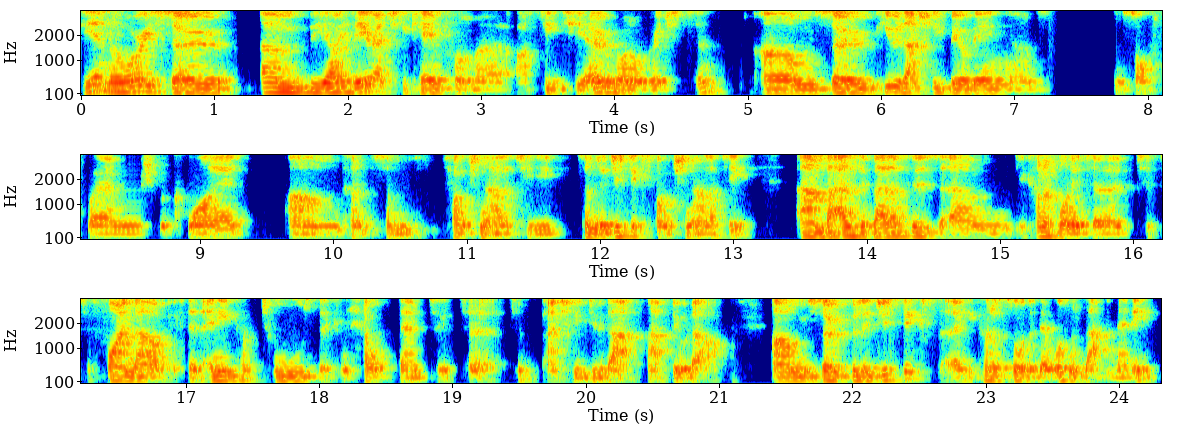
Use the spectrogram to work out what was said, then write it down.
Yeah, no worries. So um, the idea actually came from uh, our CTO, Ronald Richardson. Um, so he was actually building um, some software which required um, kind of some functionality, some logistics functionality. Um, but as developers, um, you kind of wanted to, to, to, find out if there's any kind of tools that can help them to, to, to actually do that, that build out. Um, so for logistics, uh, kind of saw that there wasn't that many.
